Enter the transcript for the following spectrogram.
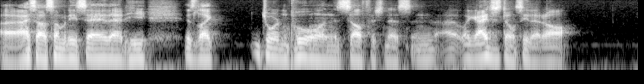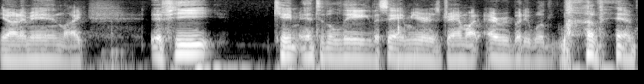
Uh, I saw somebody say that he is like Jordan Poole in his selfishness, and uh, like I just don't see that at all. You know what I mean? Like if he came into the league the same year as Draymond, everybody would love him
